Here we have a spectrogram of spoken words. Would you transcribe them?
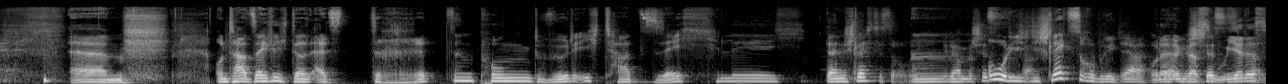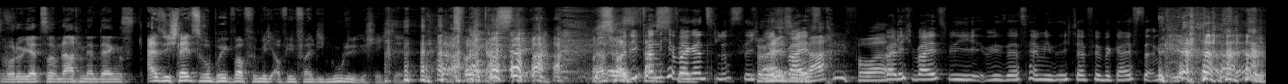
ähm, und tatsächlich als dritten Punkt würde ich tatsächlich. Deine schlechteste Rubrik, die du am beschissensten Oh, die, die schlechteste Rubrik. ja, Oder irgendwas Weirdes, wo du jetzt so im Nachhinein denkst, Also die schlechteste Rubrik war für mich auf jeden Fall die Nudelgeschichte. Aber die fand ich aber ganz lustig, weil ich weiß, nach wie vor. weil ich weiß, wie, wie sehr Sammy sich dafür begeistern kann.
